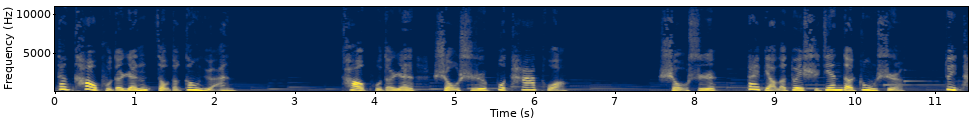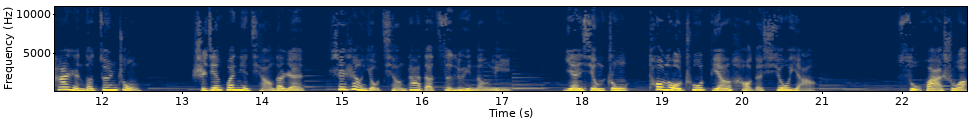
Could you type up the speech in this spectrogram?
但靠谱的人走得更远。靠谱的人守时不塌脱。守时代表了对时间的重视，对他人的尊重。时间观念强的人身上有强大的自律能力，言行中透露出良好的修养。俗话说：“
